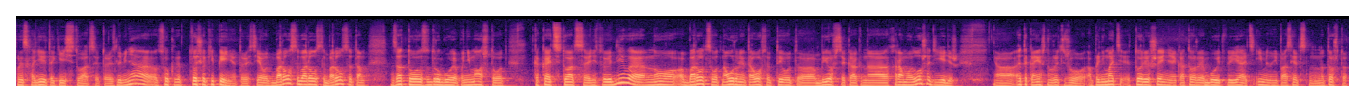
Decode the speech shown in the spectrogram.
происходили такие ситуации. То есть для меня это точка кипения. То есть я вот боролся, боролся, боролся там за то, за другое. Понимал, что вот какая-то ситуация несправедливая, но бороться вот на уровне того, что ты вот бьешься как на хромой лошадь едешь, а, это, конечно, уже тяжело. А принимать то решение, которое будет влиять именно непосредственно на то, что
